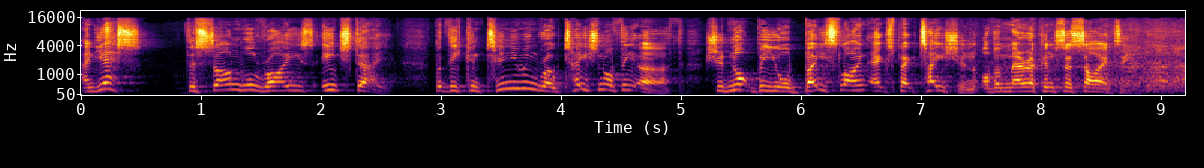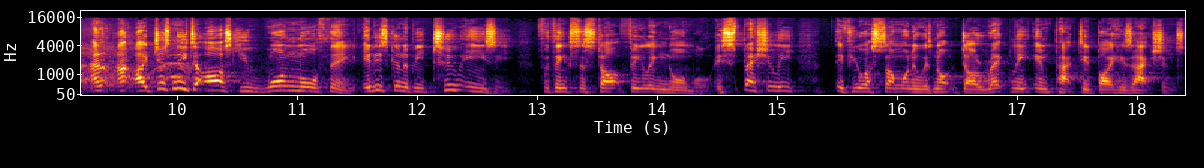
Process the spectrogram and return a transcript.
And yes, the sun will rise each day, but the continuing rotation of the Earth should not be your baseline expectation of American society. and I, I just need to ask you one more thing. It is going to be too easy for things to start feeling normal, especially if you are someone who is not directly impacted by his actions.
